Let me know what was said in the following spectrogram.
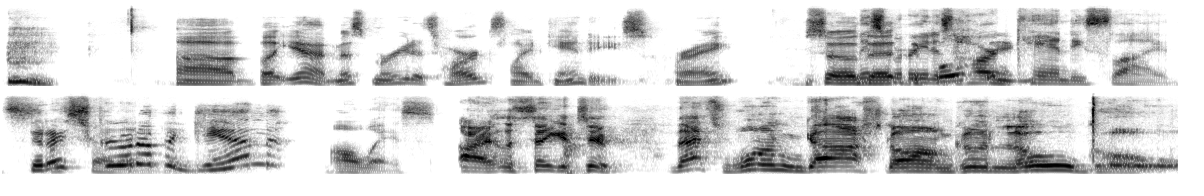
uh, but yeah, Miss Marita's hard slide candies, right? So Miss the, the Marita's cool hard thing- candy slides. Did I Let's try screw it that up again? Always. All right, let's take it too. That's one gosh darn good logo.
